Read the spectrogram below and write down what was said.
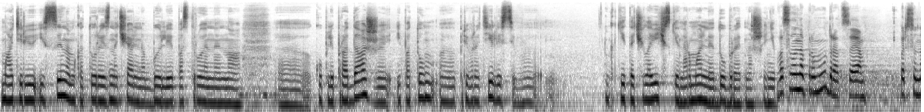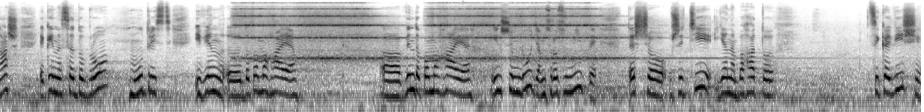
матерью и сыном, которые изначально были построены на э, купле-продаже и потом э, превратились в какие-то человеческие, нормальные, добрые отношения. Василина Премудра це персонаж, який несе добро, мудрість, і він е, допомагає, е, він допомагає іншим людям зрозуміти те, що в житті є набагато цікавіші,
